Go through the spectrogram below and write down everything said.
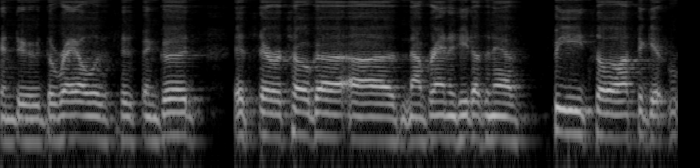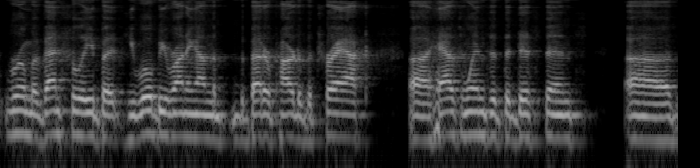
and Dude. The rail is, has been good. It's Saratoga. Uh, now, granted, he doesn't have speed, so he'll have to get room eventually, but he will be running on the, the better part of the track. Uh, has wins at the distance, uh,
